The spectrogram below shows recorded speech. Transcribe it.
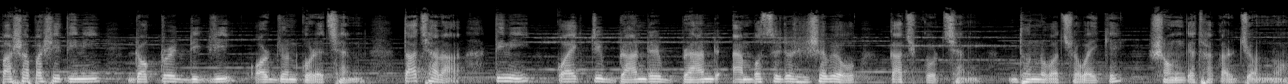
পাশাপাশি তিনি ডক্টরেট ডিগ্রি অর্জন করেছেন। তাছাড়া তিনি কয়েকটি ব্র্যান্ডের ব্র্যান্ড অ্যাম্বাসেডর হিসেবেও কাজ করছেন। ধন্যবাদ সবাইকে সঙ্গে থাকার জন্য।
